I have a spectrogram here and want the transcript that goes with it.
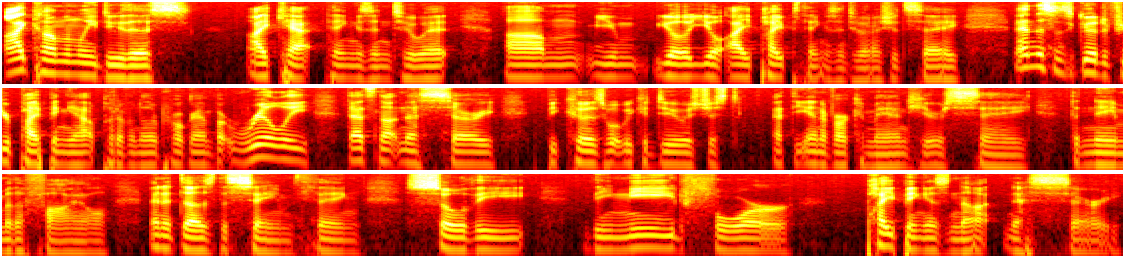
I commonly do this. I cat things into it. Um, you, you'll, you'll, I pipe things into it, I should say. And this is good if you're piping the output of another program, but really that's not necessary because what we could do is just at the end of our command here say the name of the file, and it does the same thing. So the, the need for piping is not necessary,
